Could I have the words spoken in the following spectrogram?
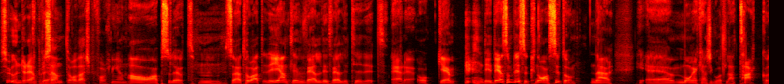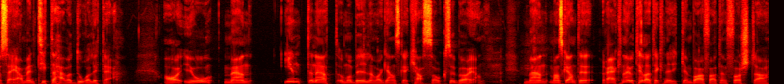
Så under en procent av världsbefolkningen? Ja, absolut. Mm. Så jag tror att det är egentligen väldigt, väldigt tidigt är det. Och eh, det är det som blir så knasigt då, när eh, många kanske går till attack och säger, ja men titta här vad dåligt det är. Ja, jo, men internet och mobilen var ganska kassa också i början. Men man ska inte räkna ut hela tekniken bara för att den första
